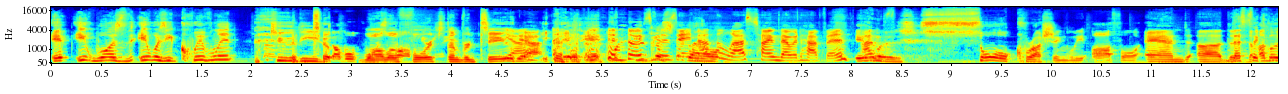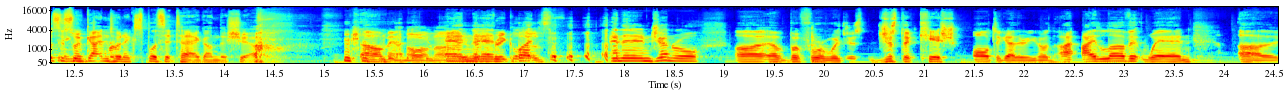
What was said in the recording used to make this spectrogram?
it, it was it was equivalent to the To double Wall of Force number two. Yeah. Yeah, it, it- I was going to just say, not the last time that would happen. It I'm- was soul crushingly awful, and uh, the, That's the, other closest we've gotten to an explicit tag on this show. Oh man, Oh no, And then, pretty but- and then in general, uh, before we're just just a kish altogether. You know, I, I love it when uh,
